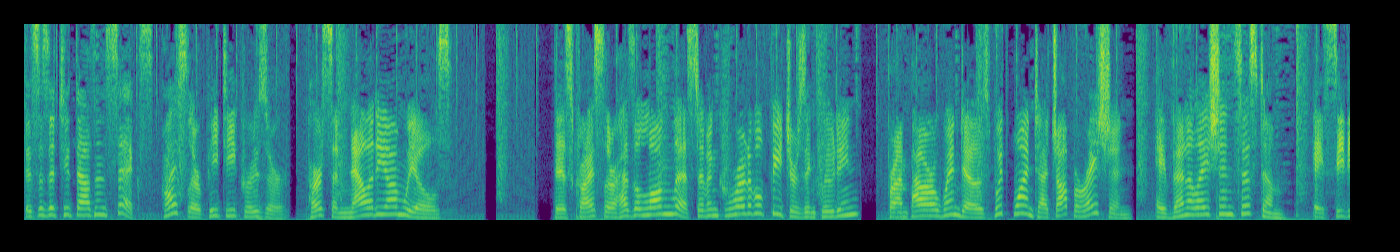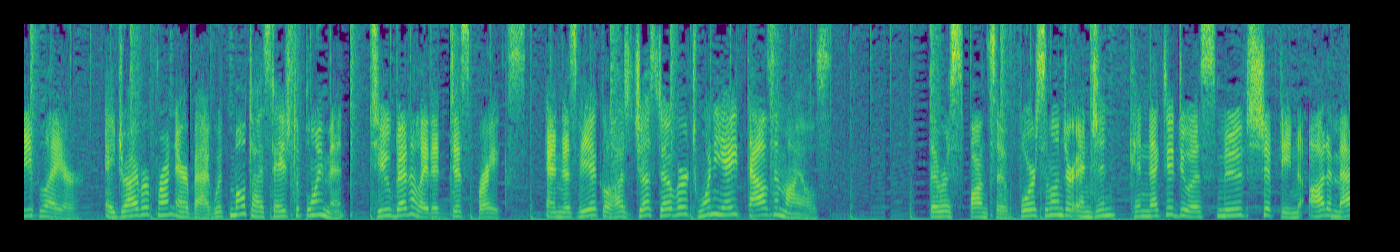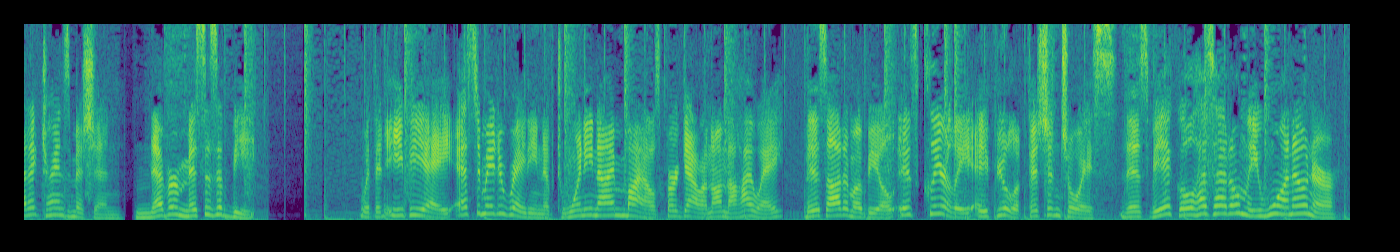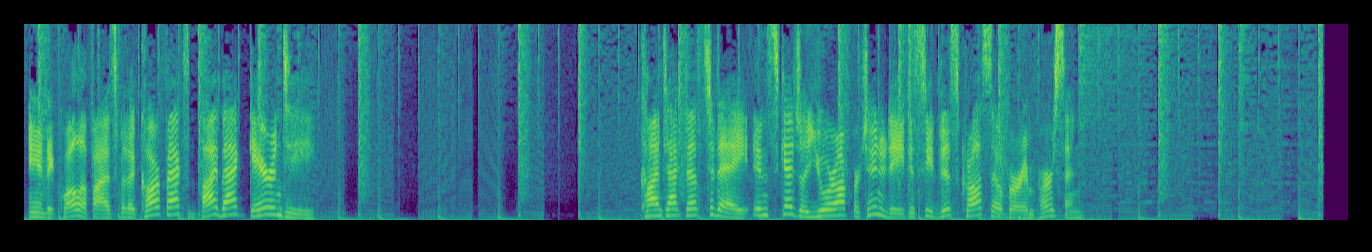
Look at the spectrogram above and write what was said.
This is a 2006 Chrysler PT Cruiser. Personality on wheels. This Chrysler has a long list of incredible features including front power windows with one-touch operation, a ventilation system, a CD player, a driver front airbag with multi-stage deployment, two ventilated disc brakes, and this vehicle has just over 28,000 miles. The responsive four-cylinder engine, connected to a smooth shifting automatic transmission, never misses a beat. With an EPA estimated rating of 29 miles per gallon on the highway, this automobile is clearly a fuel-efficient choice. This vehicle has had only one owner, and it qualifies for the Carfax buyback guarantee. Contact us today and schedule your opportunity to see this crossover in person.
